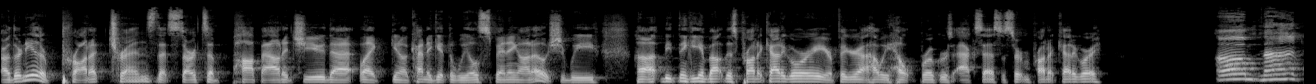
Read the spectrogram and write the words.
are there any other product trends that start to pop out at you that, like, you know, kind of get the wheels spinning on? Oh, should we uh, be thinking about this product category or figuring out how we help brokers access a certain product category? Um, not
